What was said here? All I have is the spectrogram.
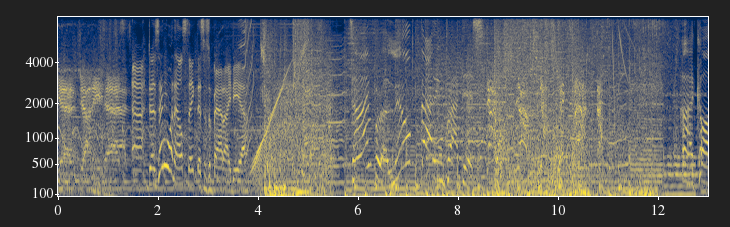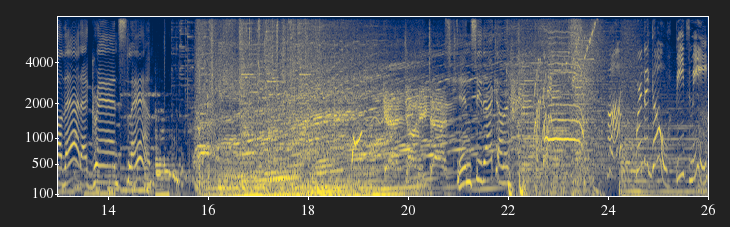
Get Johnny Test! Uh, does anyone else think this is a bad idea? Time for a little batting practice! I call that a grand slam. Get Johnny Test! Didn't see that coming. Beats me.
